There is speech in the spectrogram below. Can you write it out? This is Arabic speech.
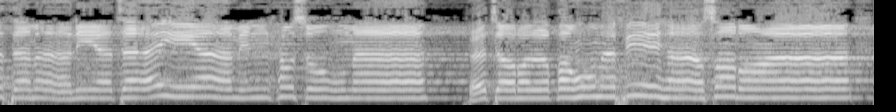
وثمانية أيام حسوما فترى القوم فيها صرعا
